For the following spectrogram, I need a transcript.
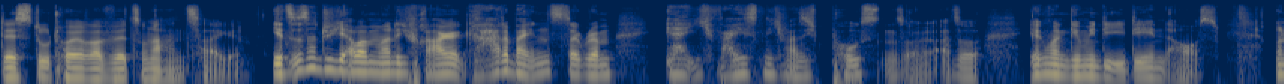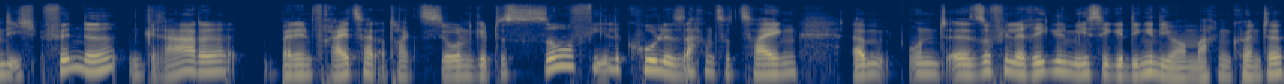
desto teurer wird so eine Anzeige. Jetzt ist natürlich aber immer die Frage, gerade bei Instagram, ja, ich weiß nicht, was ich posten soll. Also irgendwann gehen mir die Ideen aus. Und ich finde, gerade bei den Freizeitattraktionen gibt es so viele coole Sachen, Sachen zu zeigen ähm, und äh, so viele regelmäßige Dinge, die man machen könnte.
